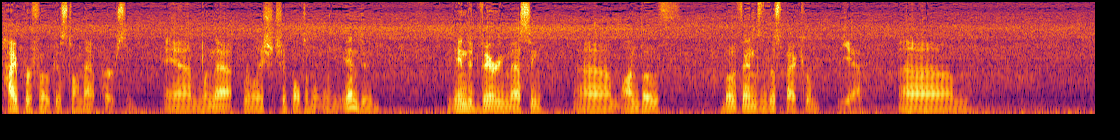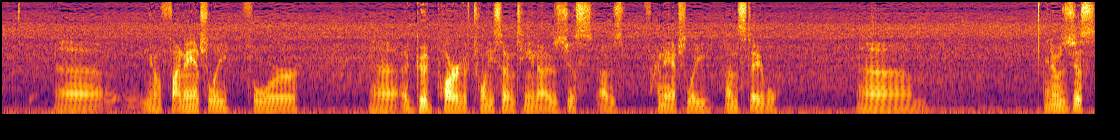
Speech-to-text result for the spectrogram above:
hyper focused on that person. And when that relationship ultimately ended, it ended very messy um, on both both ends of the spectrum. Yeah. Um, uh, you know, financially for uh, a good part of 2017, I was just I was financially unstable, um, and it was just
